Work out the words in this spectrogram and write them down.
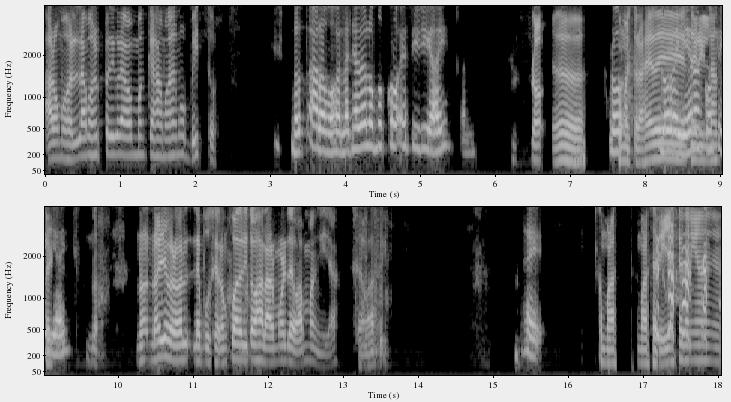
A lo mejor la mejor película de Batman que jamás hemos visto. No, a lo mejor le añade los músculos en CGI. Ugh, Lo, como el traje de, lo de Lantern. No, no, no, yo creo que le pusieron cuadritos al armor de Batman y ya. Se va así. Sí. Como las, como las tetillas que tenían en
